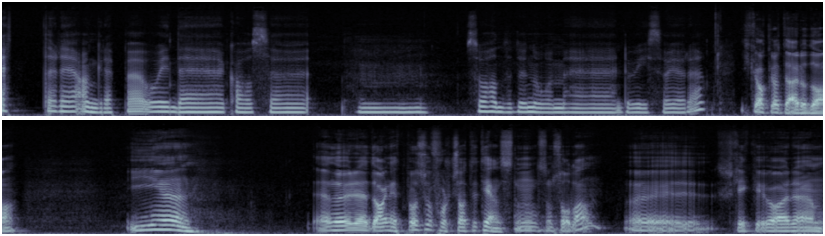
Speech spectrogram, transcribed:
Etter det angrepet og i det kaoset um, så hadde du noe med Louise å gjøre? Ikke akkurat der og da. I, eh, når dagen etterpå så fortsatte tjenesten som sådan. Eh, slik vi var eh,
